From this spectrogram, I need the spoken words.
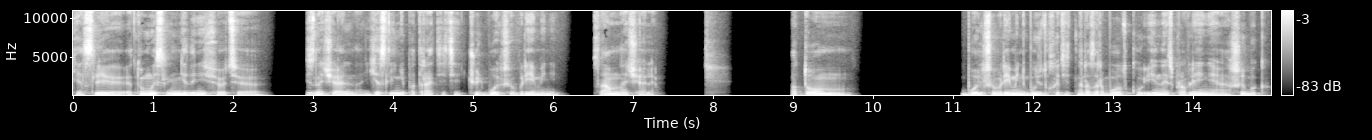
Если эту мысль не донесете изначально, если не потратите чуть больше времени в самом начале, потом больше времени будет уходить на разработку и на исправление ошибок,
